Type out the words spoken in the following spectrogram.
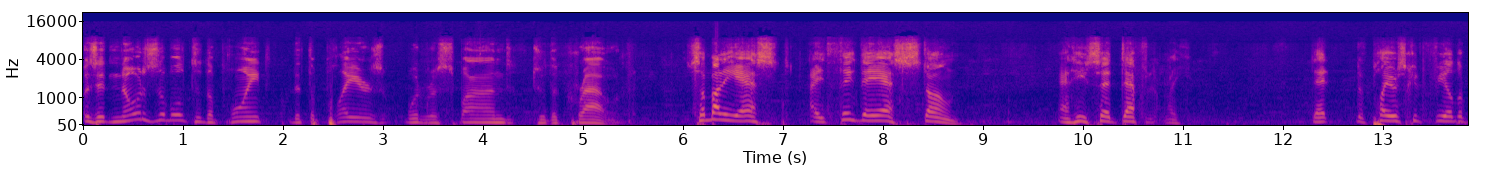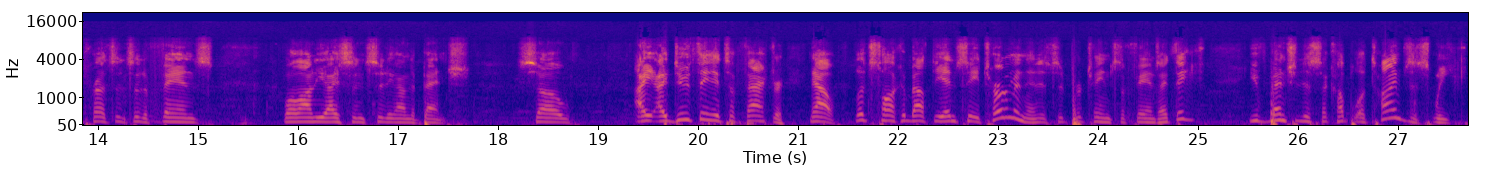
was it noticeable to the point that the players would respond to the crowd? Somebody asked, I think they asked Stone, and he said definitely that the players could feel the presence of the fans while on the ice and sitting on the bench. So I, I do think it's a factor. Now, let's talk about the NCAA tournament and as it pertains to fans. I think you've mentioned this a couple of times this week.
